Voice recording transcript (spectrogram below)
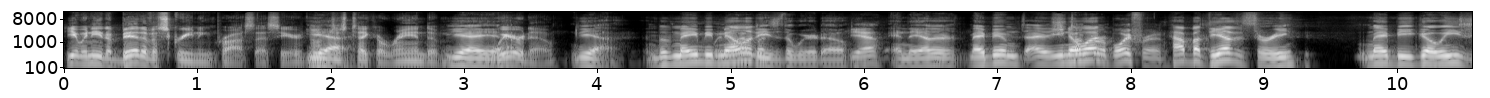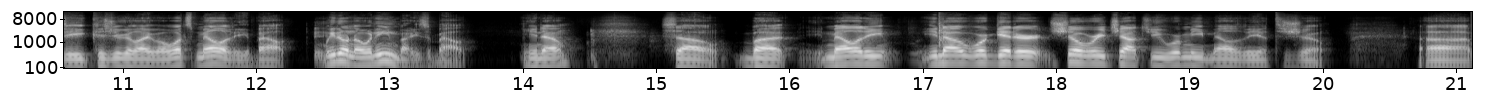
Yeah, we need a bit of a screening process here. Don't Yeah. just take a random Yeah, yeah. weirdo. Yeah. But maybe We Melody's the weirdo. Yeah. And the other, maybe, I'm- uh, you know to Her boyfriend. How about the other three? Maybe go easy because you're like, well, what's Melody about? We don't know what anybody's about, you know? So, but Melody, you know, we'll get her, she'll reach out to you. We'll meet Melody at the show. Uh,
